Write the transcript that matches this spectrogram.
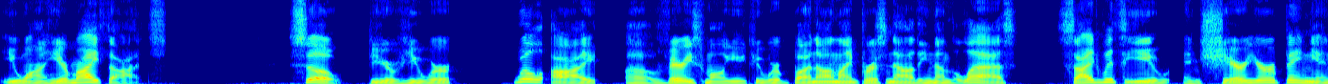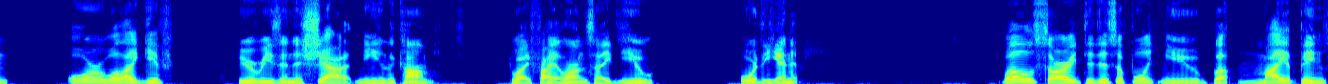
you want to hear my thoughts. So, dear viewer, will I, a very small YouTuber but an online personality nonetheless, side with you and share your opinion, or will I give you a reason to shout at me in the comments? Do I fight alongside you or the enemy? Well, sorry to disappoint you, but my opinion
